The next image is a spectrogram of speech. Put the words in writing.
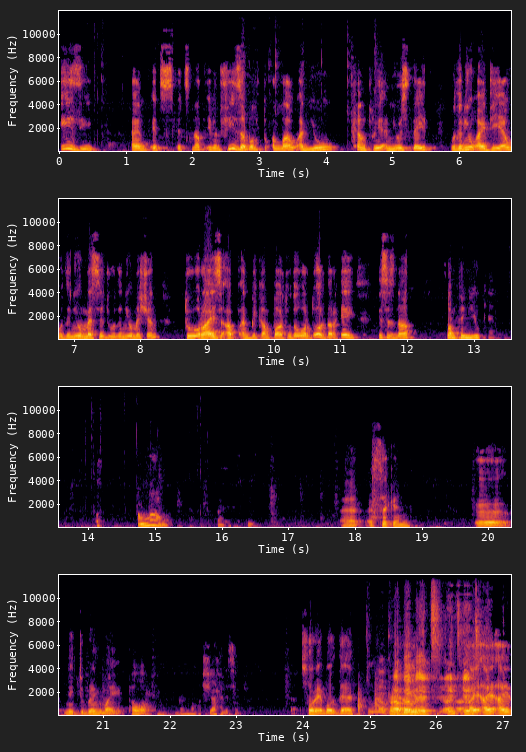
easy and it's it's not even feasible to allow a new country, a new state with a new idea, with a new message, with a new mission to rise up and become part of the world order. Hey, this is not something you can allow. Uh, a second, uh, need to bring my power. Sorry about that. No problem. It's, it's, it's I, I, I,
